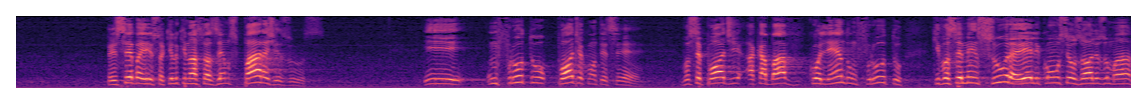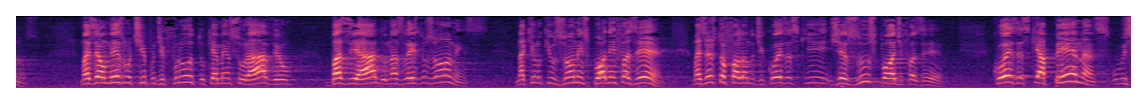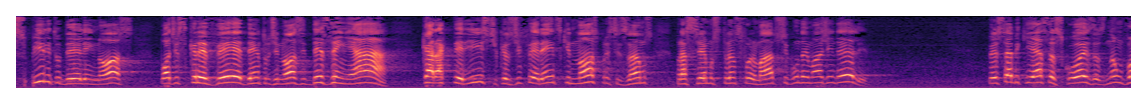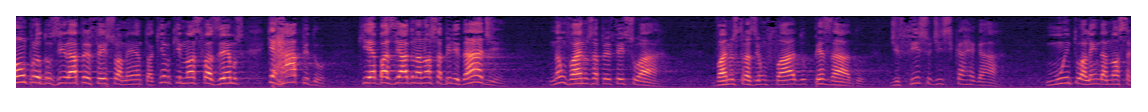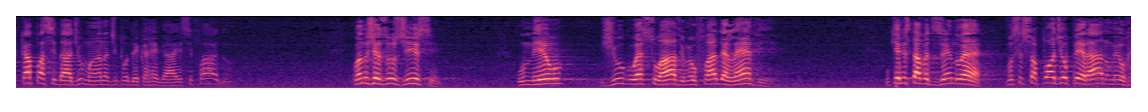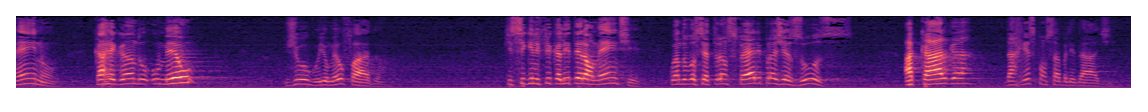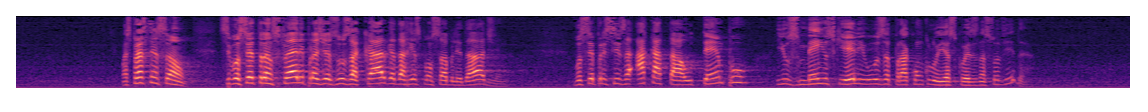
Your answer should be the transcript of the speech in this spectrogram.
Perceba isso, aquilo que nós fazemos para Jesus. E um fruto pode acontecer. Você pode acabar colhendo um fruto que você mensura ele com os seus olhos humanos. Mas é o mesmo tipo de fruto que é mensurável baseado nas leis dos homens, naquilo que os homens podem fazer. Mas eu estou falando de coisas que Jesus pode fazer, coisas que apenas o Espírito dele em nós pode escrever dentro de nós e desenhar características diferentes que nós precisamos para sermos transformados segundo a imagem dele. Percebe que essas coisas não vão produzir aperfeiçoamento. Aquilo que nós fazemos, que é rápido, que é baseado na nossa habilidade, não vai nos aperfeiçoar. Vai nos trazer um fardo pesado, difícil de se carregar, muito além da nossa capacidade humana de poder carregar esse fardo. Quando Jesus disse: O meu jugo é suave, o meu fardo é leve. O que ele estava dizendo é: Você só pode operar no meu reino carregando o meu jugo e o meu fardo. Que significa literalmente, quando você transfere para Jesus a carga da responsabilidade. Mas presta atenção, se você transfere para Jesus a carga da responsabilidade, você precisa acatar o tempo e os meios que ele usa para concluir as coisas na sua vida.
